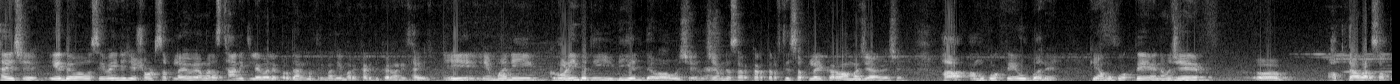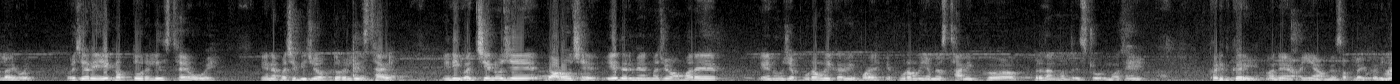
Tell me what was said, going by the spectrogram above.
થાય છે, એ દવાઓ સિવાયની જે શોર્ટ સપ્લાય હોય, અમારા સ્થાનિક લેવલે પ્રધાનમંત્રીમાંથી અમારે ખરીદ કરવાની થાય છે. એ એમાંની ઘણી બધી ઈડીએલ દવાઓ છે, જે અમને સરકાર તરફથી સપ્લાય કરવામાં જ આવે છે. હા, અમુક વખતે એવું બને કે અમુક વખતે એનો જે હપ્તાવાર સપ્લાય હોય હવે જ્યારે એક હપ્તો રિલીઝ થયો હોય એના પછી બીજો હપ્તો રિલીઝ થાય એની વચ્ચેનો જે ગાળો છે એ દરમિયાનમાં જો અમારે એનું જે પુરવણી કરવી પડે એ પુરવણી અમે સ્થાનિક પ્રધાનમંત્રી સ્ટોરમાંથી ખરીદ કરી અને અહીંયા અમે સપ્લાય કરીએ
